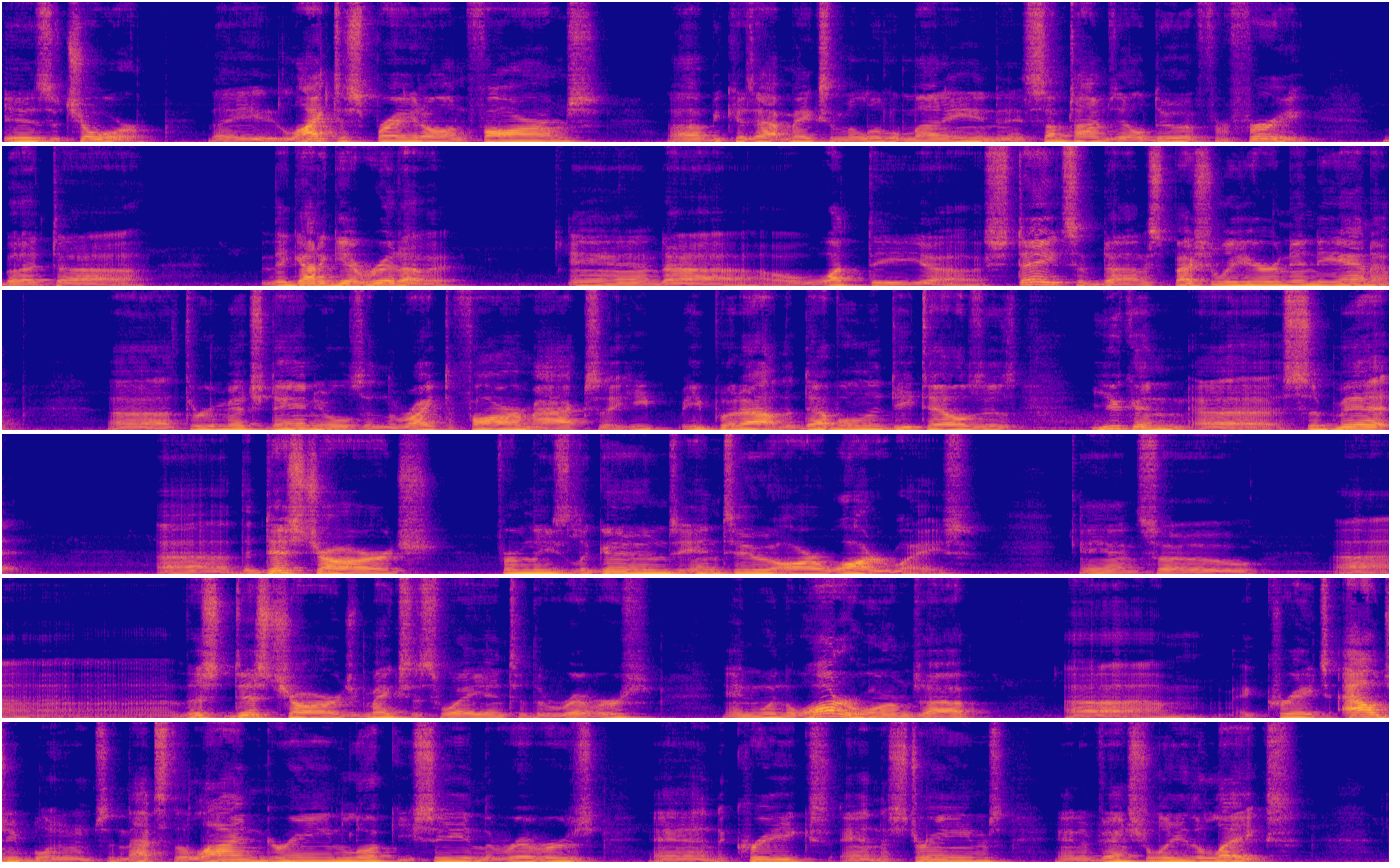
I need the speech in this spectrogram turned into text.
is a chore. They like to spray it on farms uh, because that makes them a little money, and sometimes they'll do it for free. But uh, they got to get rid of it. And uh, what the uh, states have done, especially here in Indiana, uh, through Mitch Daniels and the Right to Farm Acts that he, he put out, the devil in the details is you can uh, submit uh, the discharge from these lagoons into our waterways. And so uh, this discharge makes its way into the rivers. And when the water warms up, um, it creates algae blooms. And that's the lime green look you see in the rivers and the creeks and the streams and eventually the lakes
